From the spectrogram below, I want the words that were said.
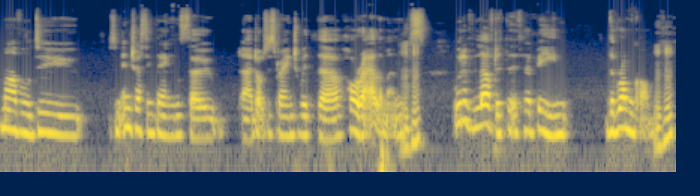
Marvel do some interesting things. So uh, Doctor Strange with the horror elements Mhm. would have loved if it had been the rom com Mhm.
